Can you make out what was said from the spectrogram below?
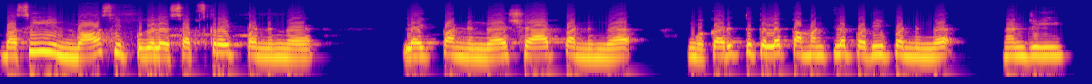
பசியின் வாசிப்புகளை சப்ஸ்கிரைப் பண்ணுங்க லைக் பண்ணுங்க ஷேர் பண்ணுங்க. உங்க கருத்துக்களை கமெண்ட்ல பதிவு பண்ணுங்க. நன்றி.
